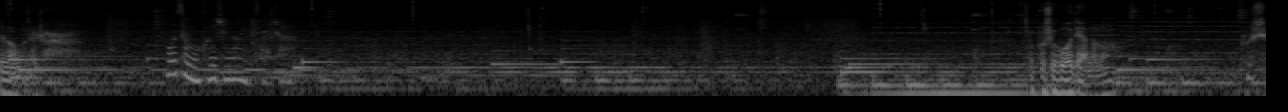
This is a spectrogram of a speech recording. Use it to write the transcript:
知道我在这儿？我怎么会知道你在这儿？这不是给我点的吗？不是，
